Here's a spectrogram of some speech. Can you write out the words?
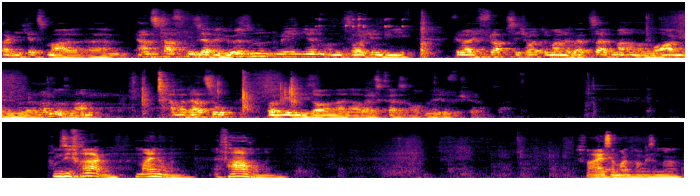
sage ich jetzt mal, ähm, ernsthaften, seriösen Medien und solchen, die vielleicht flapsig heute mal eine Website machen und morgen irgendwie was anderes machen. Aber dazu soll eben dieser Online-Arbeitskreis auch eine Hilfestellung sein. Haben Sie Fragen, Meinungen, Erfahrungen? Ich weiß, am Anfang ist immer,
